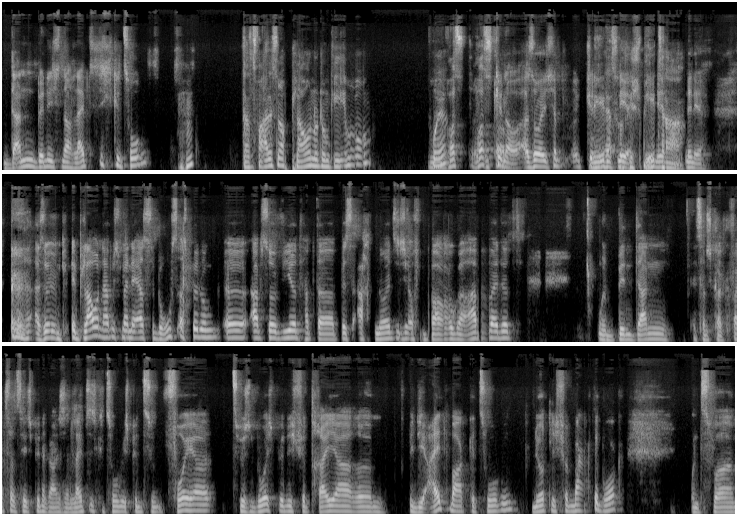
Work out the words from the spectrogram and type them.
Dann bin ich nach Leipzig gezogen. Mhm. Das war alles noch Plauen und Umgebung? Vorher? Rost, Rostock. Genau, also ich habe. Nee, das war nee, viel später. Nee, nee, Also in, in Plauen habe ich meine erste Berufsausbildung äh, absolviert, habe da bis 98 auf dem Bau gearbeitet und bin dann, jetzt habe ich gerade Quatsch erzählt, ich bin da gar nicht nach Leipzig gezogen. Ich bin zu, vorher, zwischendurch bin ich für drei Jahre in die Altmark gezogen, nördlich von Magdeburg. Und zwar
